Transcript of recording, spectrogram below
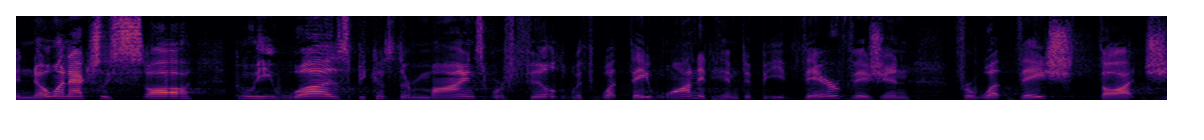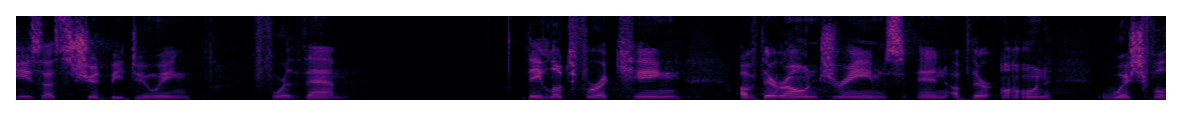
And no one actually saw who he was because their minds were filled with what they wanted him to be, their vision for what they sh- thought Jesus should be doing for them. They looked for a king of their own dreams and of their own wishful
